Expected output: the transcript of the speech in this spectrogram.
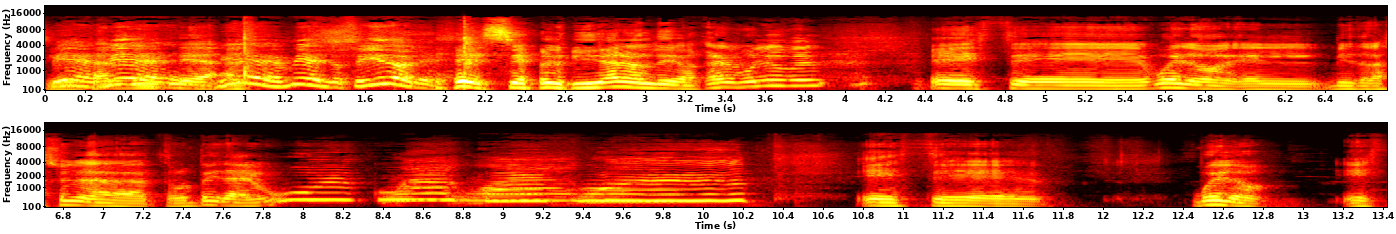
Bien, accidentalmente bien, bien, bien, los seguidores. se olvidaron de bajar el volumen. Este, bueno, el, mientras suena la trompeta, el este, bueno, es-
